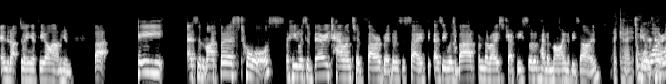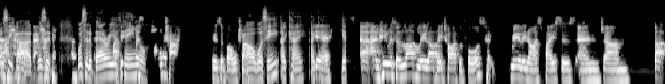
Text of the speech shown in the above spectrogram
ended up doing FEI on him, but he as my first horse, he was a very talented thoroughbred. But as I say, as he was barred from the racetrack, he sort of had a mind of his own. Okay. And was why was he barred? Was it was it a barrier I think thing? he was or? a bolter. He was a bolter. Oh, was he? Okay. Okay. Yep. Uh, and he was a lovely, lovely type of horse, really nice paces. And um, but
